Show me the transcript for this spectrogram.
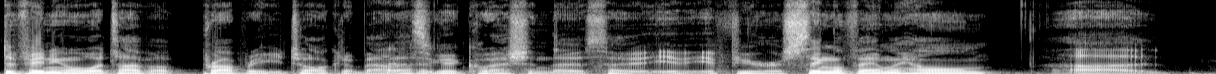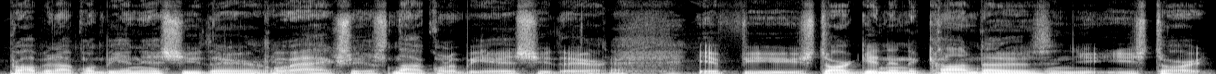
Depending on what type of property you're talking about. That's a good question, though. So if, if you're a single family home, uh, probably not going to be an issue there. Okay. Or actually, it's not going to be an issue there. Okay. If you start getting into condos and you, you start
